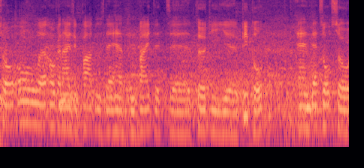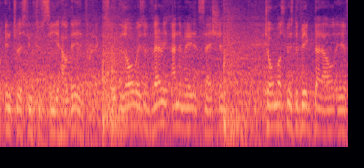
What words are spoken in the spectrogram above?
So all uh, organizing partners, they have invited uh, 30 uh, people, and that's also interesting to see how they interact. So there's always a very animated session. Thomas with the big bell, if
